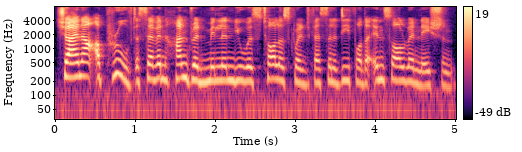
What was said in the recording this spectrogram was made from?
China approved a 700 million US dollars credit facility for the insolvent nation.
